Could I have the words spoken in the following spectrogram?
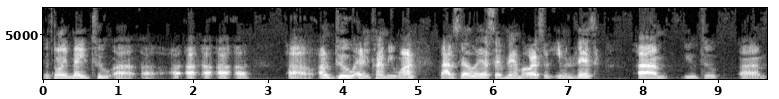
It's only made to uh, undo anytime you want. But even this um, you to, um,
